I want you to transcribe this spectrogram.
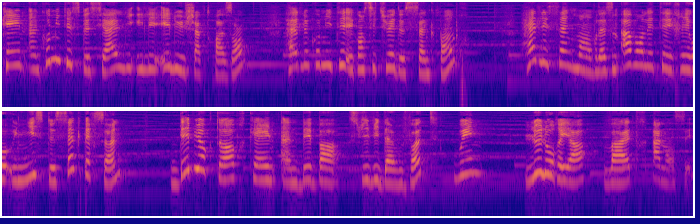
Kane, un comité spécial, il est élu chaque trois ans. Le comité est constitué de cinq membres les cinq membres avant l'été écrire une liste de cinq personnes. Début octobre, il un débat suivi d'un vote. Win, le lauréat va être annoncé.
